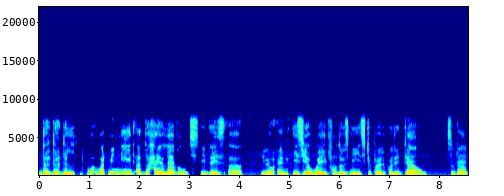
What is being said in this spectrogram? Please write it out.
the, the the what we need at the higher levels, if there's uh, you know an easier way for those needs to percolate down, so that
